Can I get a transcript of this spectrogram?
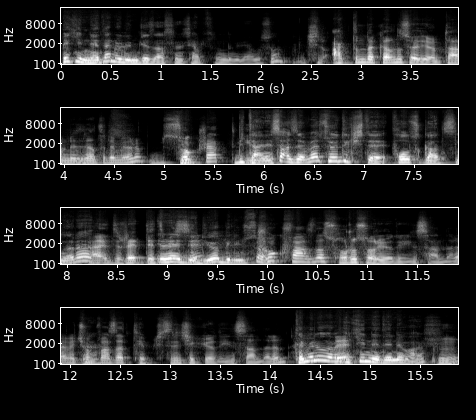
Peki neden ölüm cezasına çarptırıldı biliyor musun? Şimdi aklımda kalanı söylüyorum. Tam nedeni hatırlamıyorum. Sokrat Bir tanesi az evvel söyledik işte. False Gods'lara Evet, reddetmesi. reddediyor birincisi. o. Çok fazla soru soruyordu insanlara ve çok Evet. fazla tepkisini çekiyordu insanların. Temel olarak Ve- iki nedeni var. Hı,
